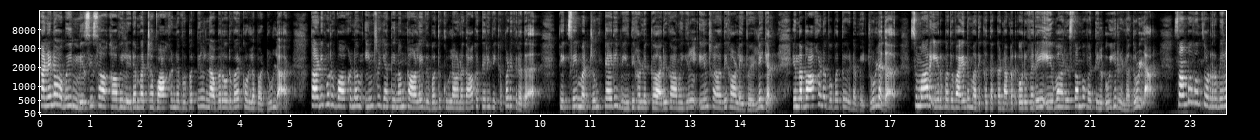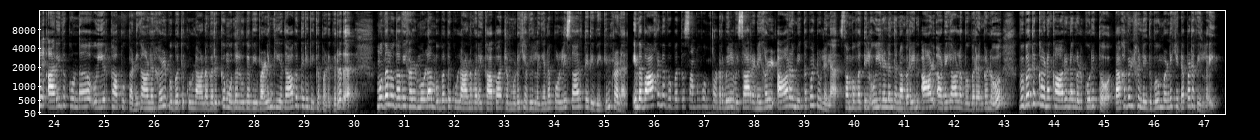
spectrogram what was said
கனடாவின் மிசிசாகாவில் இடம்பெற்ற வாகன விபத்தில் நபர் ஒருவர் கொல்லப்பட்டுள்ளார். தனிபொரு வாகனம் இன்றைய தினம் காலை விபத்துக்குள்ளானதாக தெரிவிக்கப்படுகிறது. பிக்ஸி மற்றும் டெரி வீதிகளுக்கு அருகாமையில் இன்று அதிகாலை வேளையில் இந்த வாகன விபத்து இடம்பெற்றுள்ளது. சுமார் இருபது வயது மதிக்கத்தக்க நபர் ஒருவரே இவ்வாறு சம்பவத்தில் உயிரிழந்துள்ளார். சம்பவம் தொடர்பில் அறிந்து கொண்ட உயிர்காப்பு பணியாளர்கள் விபத்துக்குள்ளானவருக்கு முதலுதவி வழங்கியதாக தெரிவிக்கப்படுகிறது. முதலுதவிகள் மூலம் விபத்துக்குள்ளானவரை காப்பாற்ற முடியவில்லை என போலீசார் தெரிவிக்கின்றனர். இந்த வாகன விபத்து சம்பவம் தொடர்பில் விசாரணைகள் ஆரம்பிக்கப்பட்டுள்ளன. சம்பவத்தில் உயிரிழந்த நபரின் ஆள் அடையாள விவரங்களோ விபத்துக்கான காரணங்கள் குறித்தோ தகவல்கள் எதுவும் வெளியிடப்படவில்லை.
